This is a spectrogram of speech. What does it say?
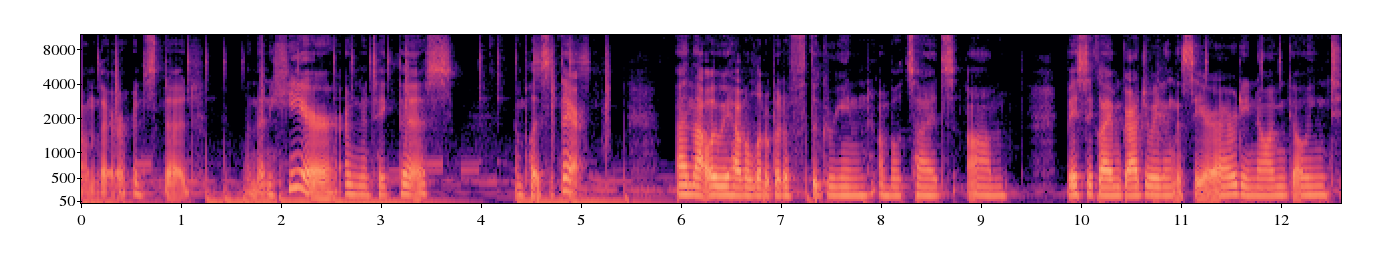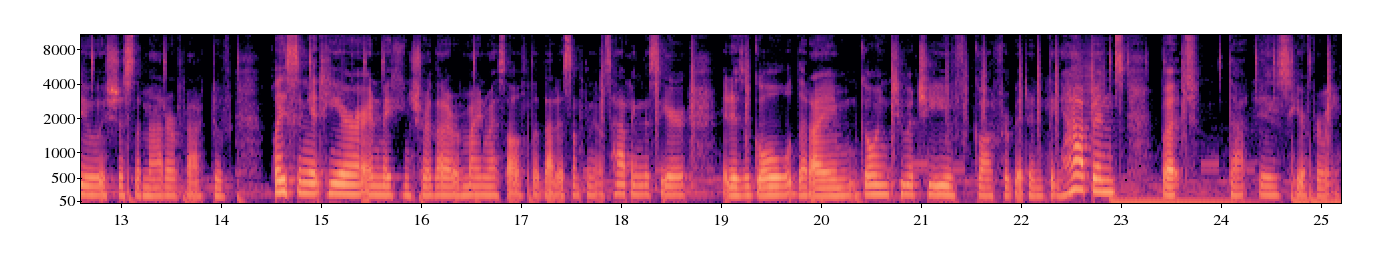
on there instead. And then here, I'm gonna take this and place it there. And that way we have a little bit of the green on both sides. Um, basically, I'm graduating this year. I already know I'm going to. It's just a matter of fact of placing it here and making sure that I remind myself that that is something that's happening this year. It is a goal that I'm going to achieve. God forbid anything happens, but that is here for me.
